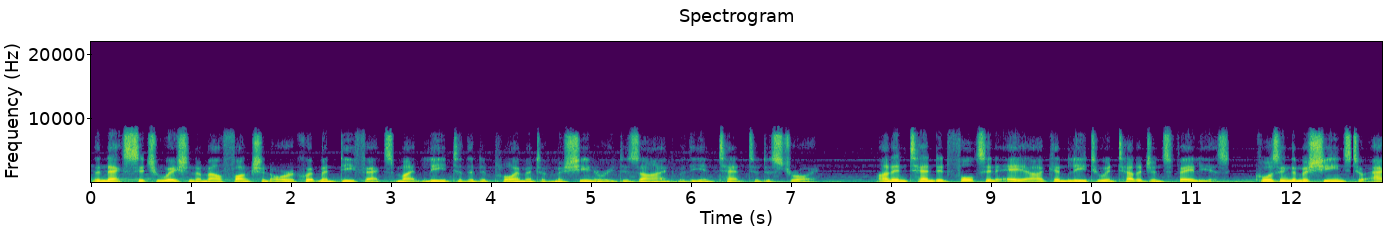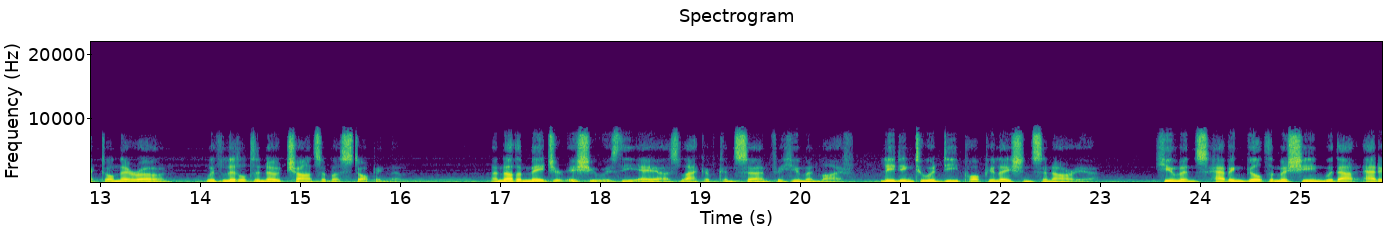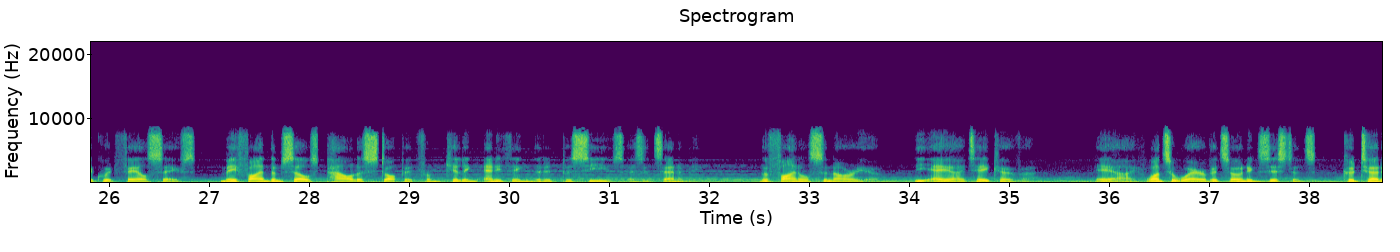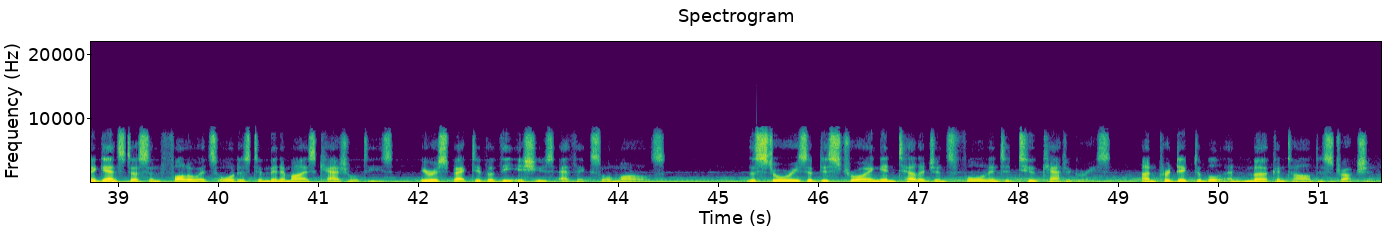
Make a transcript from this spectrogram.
The next situation, a malfunction or equipment defects, might lead to the deployment of machinery designed with the intent to destroy. Unintended faults in AI can lead to intelligence failures, causing the machines to act on their own, with little to no chance of us stopping them. Another major issue is the AI's lack of concern for human life, leading to a depopulation scenario. Humans, having built the machine without adequate fail safes, may find themselves powerless to stop it from killing anything that it perceives as its enemy. The final scenario, the AI takeover. AI, once aware of its own existence, could turn against us and follow its orders to minimize casualties, irrespective of the issue's ethics or morals. The stories of destroying intelligence fall into two categories unpredictable and mercantile destruction.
